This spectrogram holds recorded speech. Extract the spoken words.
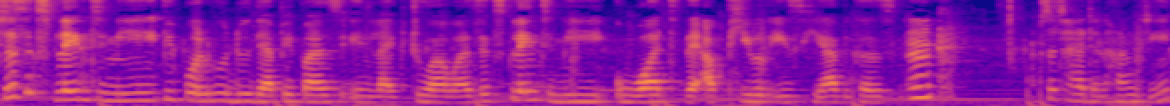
just explain to me people who do their papers in like two hours explain to me what the appeal is here because mm, i'm so tired and hungry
